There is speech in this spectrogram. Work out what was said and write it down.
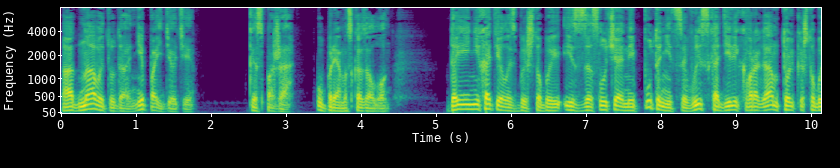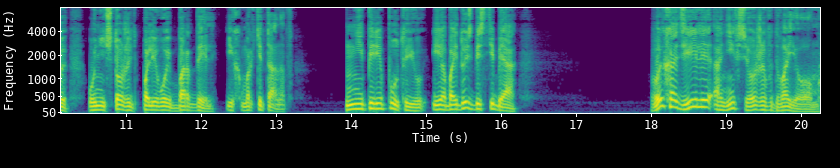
«Одна вы туда не пойдете, госпожа», — упрямо сказал он. «Да и не хотелось бы, чтобы из-за случайной путаницы вы сходили к врагам только чтобы уничтожить полевой бордель их маркетанов. Не перепутаю и обойдусь без тебя», Выходили они все же вдвоем,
